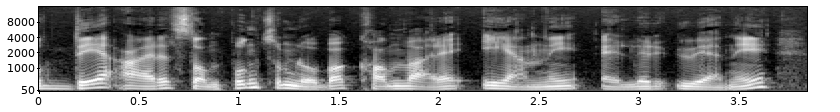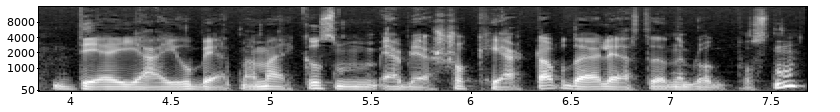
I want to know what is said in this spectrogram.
Og Det er et standpunkt som Laabak kan være enig eller uenig i. Det jeg jo bet meg merke, og som jeg ble sjokkert av da jeg leste denne bloggposten,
